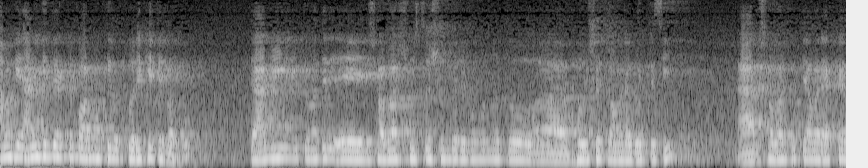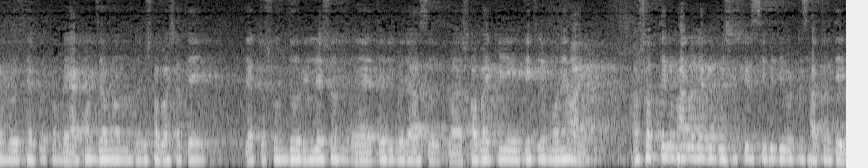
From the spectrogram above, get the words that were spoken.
আমাকে, আমি কিন্তু একটা কর্ম করে খেতে পারব। তা আমি তোমাদের সবার সুস্থ, সুন্দর এবং উন্নত ভবিষ্যৎ কামনা করতেছি। আর সবার প্রতি আমার একটাই অনুরোধ থাকবে, তোমরা এখন যেমন সবার সাথে যে একটা সুন্দর রিলেশন তৈরি করে আসো বা সবাইকে দেখলে মনে হয়। আমার সব থেকে ভালো লাগে বিশেষ করে সিভিল ডিপার্টমেন্ট ছাত্রদের,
